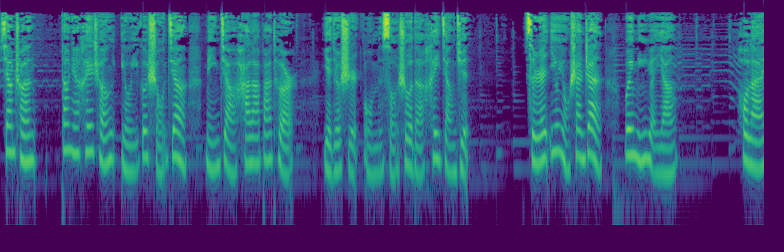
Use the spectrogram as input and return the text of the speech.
相传，当年黑城有一个守将，名叫哈拉巴特尔，也就是我们所说的黑将军。此人英勇善战，威名远扬。后来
